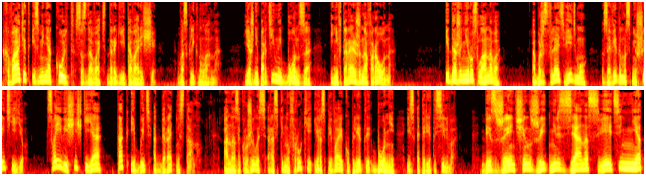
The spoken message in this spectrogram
«Хватит из меня культ создавать, дорогие товарищи!» — воскликнула она. «Я ж не партийный Бонза и не вторая жена фараона. И даже не Русланова. Обожествлять ведьму, заведомо смешить ее. Свои вещички я так и быть отбирать не стану. Она закружилась, раскинув руки и распевая куплеты Бонни из опереты Сильва. «Без женщин жить нельзя на свете, нет!»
